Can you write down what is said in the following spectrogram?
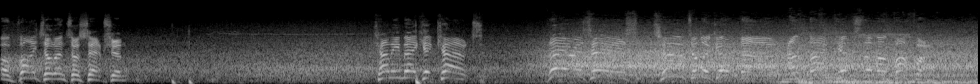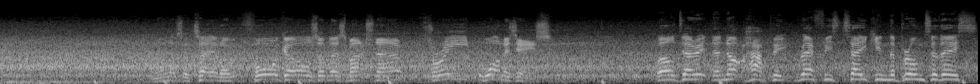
A vital interception. Can he make it count? There it is! Two to the good now, and that gives them a buffer. Well, it's a tale of four goals in this match now. 3-1 it is. Well, Derek, they're not happy. Ref is taking the brunt of this.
